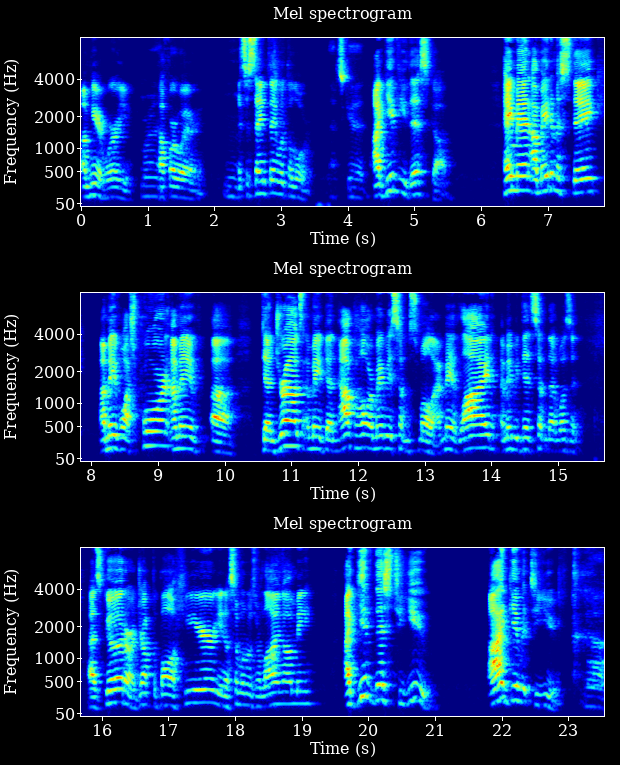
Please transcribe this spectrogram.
I'm here. Where are you? Right. How far away are you? Mm. It's the same thing with the Lord. That's good. I give you this, God. Hey, man, I made a mistake. I may have watched porn. I may have uh, done drugs. I may have done alcohol, or maybe it's something smaller. I may have lied. I maybe did something that wasn't as good, or I dropped the ball here. You know, someone was relying on me. I give this to you. I give it to you. Yeah.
